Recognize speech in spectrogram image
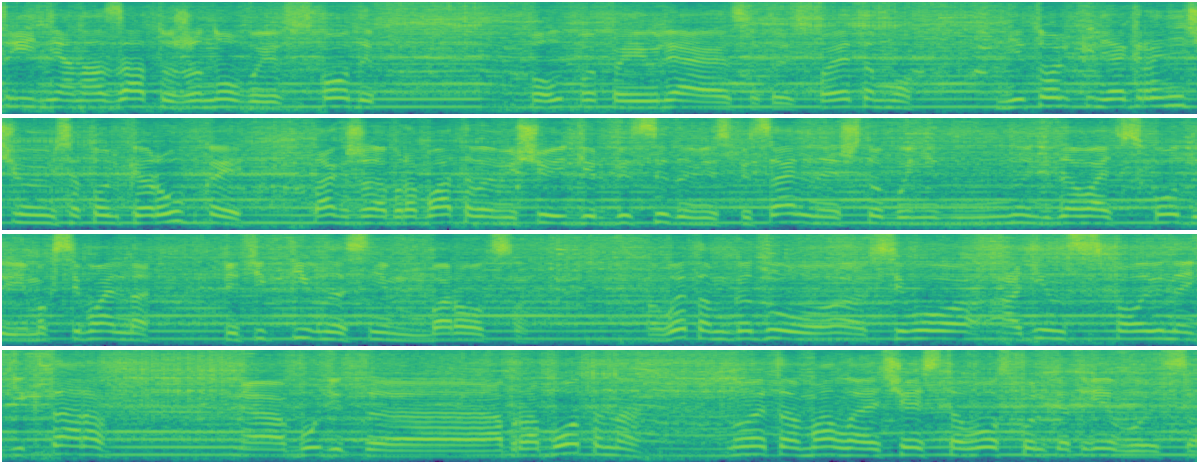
три дня назад уже новые всходы появляются. То есть поэтому не только не ограничиваемся только рубкой, также обрабатываем еще и гербицидами специальные, чтобы не, ну, не давать всходы и максимально эффективно с ним бороться. В этом году э, всего 11,5 гектаров э, будет э, обработано, но это малая часть того, сколько требуется.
